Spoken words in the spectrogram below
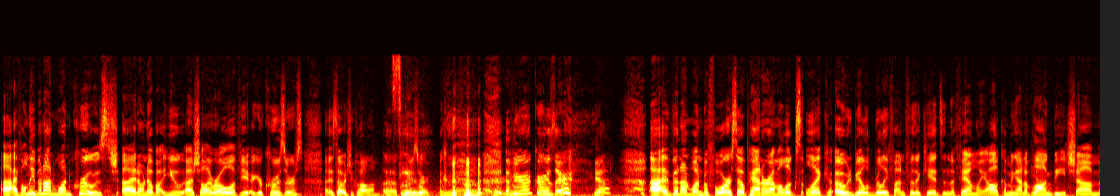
Uh, I've only been on one cruise. I don't know about you, uh, Shelley Raoul, if you're, you're cruisers. Uh, Is that what you call them? A few. cruiser? if you're a cruiser, yeah. Uh, I've been on one before. So Panorama looks like oh, it would be a- really fun for the kids and the family, all coming out of Long Beach. Um,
